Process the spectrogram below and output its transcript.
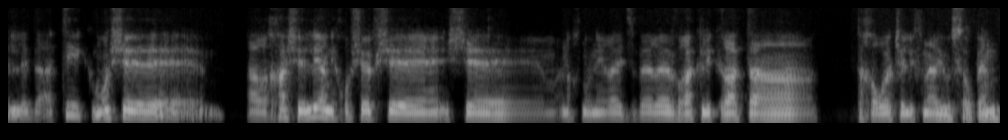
לדעתי, כמו שהערכה שלי, אני חושב ש, שאנחנו נראה את זוורב רק לקראת התחרויות שלפני ה-US Open,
